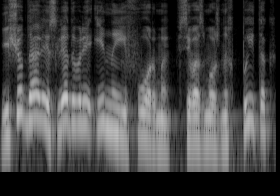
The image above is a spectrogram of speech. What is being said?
Еще далее следовали иные формы всевозможных пыток,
